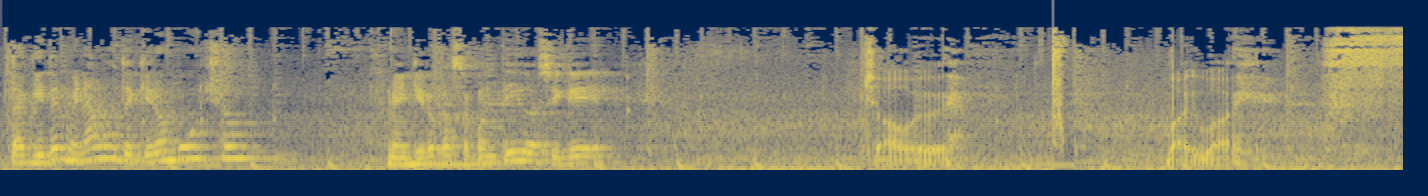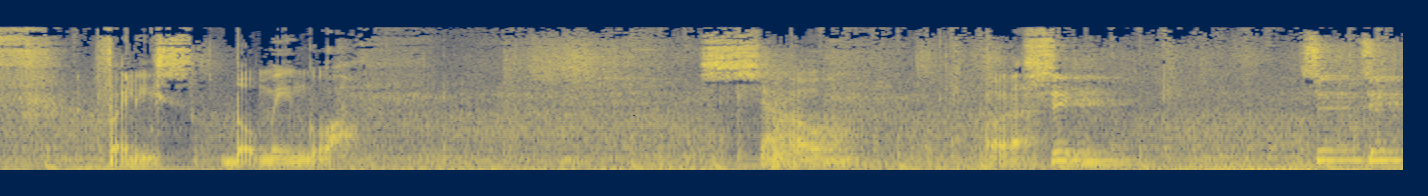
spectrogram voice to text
hasta aquí terminamos, te quiero mucho, me quiero casar contigo, así que, chao, bebé. Bye, bye. Feliz domingo. Chao. Ahora sí. Sí, sí.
